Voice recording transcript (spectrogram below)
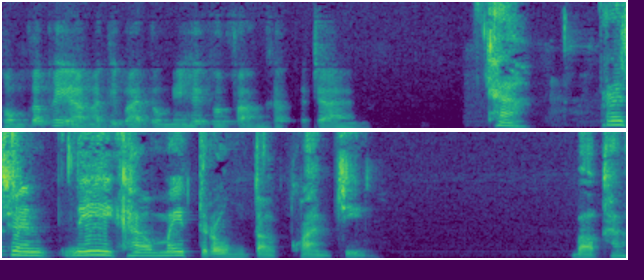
ผมก็พยายามอธิบายตรงนี้ให้เขาฟังครับ อาจารย์ ค่ะ เพราะฉะนั้นนี่เขาไม่ตรงต่อความจริง บอกค่ะ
